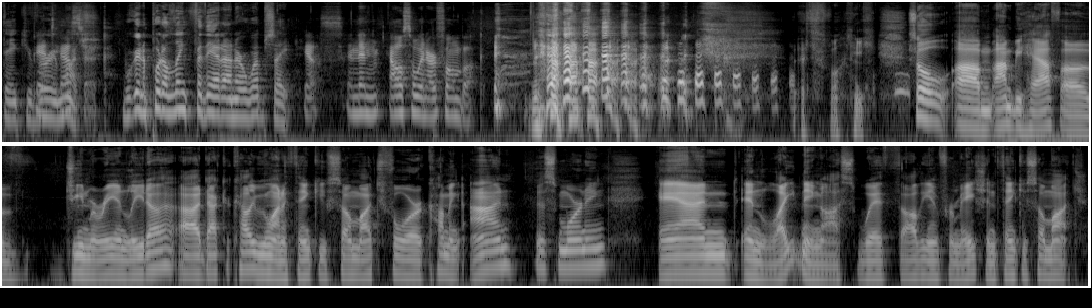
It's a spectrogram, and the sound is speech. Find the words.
Thank you very Fantastic. much. We're going to put a link for that on our website. Yes, and then also in our phone book. That's funny. So, um, on behalf of Jean Marie and Lita, uh, Dr. Kelley, we want to thank you so much for coming on this morning and enlightening us with all the information. Thank you so much.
